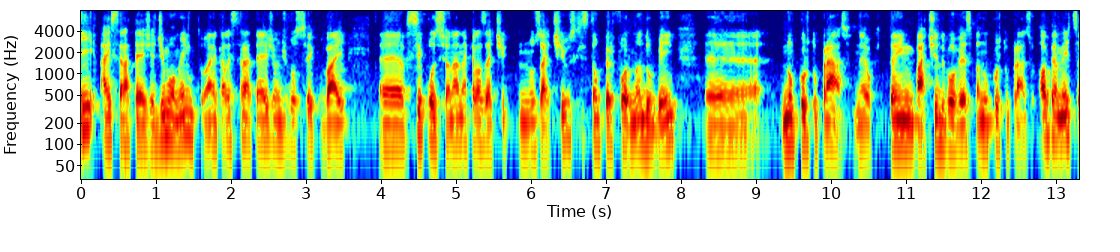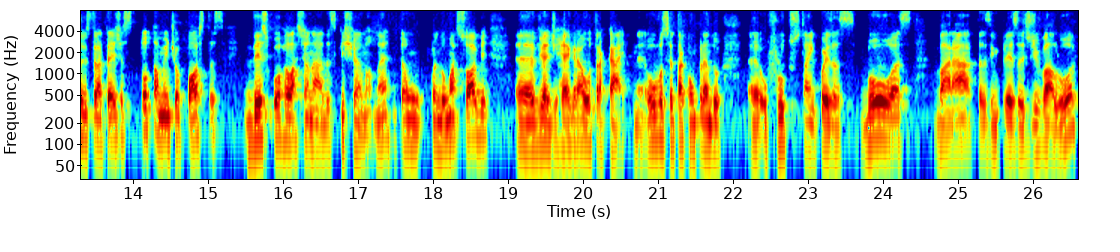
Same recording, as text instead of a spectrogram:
E a estratégia de momento é aquela estratégia onde você vai é, se posicionar naquelas ati nos ativos que estão performando bem. É, no curto prazo, né, o que tem batido o Bovespa no curto prazo. Obviamente são estratégias totalmente opostas, descorrelacionadas que chamam, né? Então, quando uma sobe, é, via de regra a outra cai, né? Ou você está comprando, é, o fluxo está em coisas boas, baratas, empresas de valor,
